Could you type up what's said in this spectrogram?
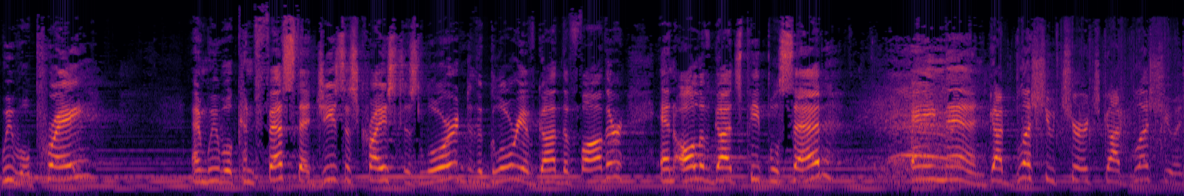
we will pray, and we will confess that Jesus Christ is Lord to the glory of God the Father. And all of God's people said, Amen. Amen. God bless you, church. God bless you in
